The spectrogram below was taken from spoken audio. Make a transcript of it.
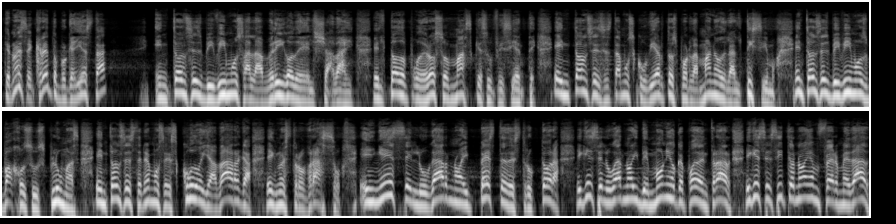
que no es secreto porque ahí está, entonces vivimos al abrigo de El Shaddai, el Todopoderoso más que suficiente. Entonces estamos cubiertos por la mano del Altísimo. Entonces vivimos bajo sus plumas. Entonces tenemos escudo y adarga en nuestro brazo. En ese lugar no hay peste destructora. En ese lugar no hay demonio que pueda entrar. En ese sitio no hay enfermedad.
